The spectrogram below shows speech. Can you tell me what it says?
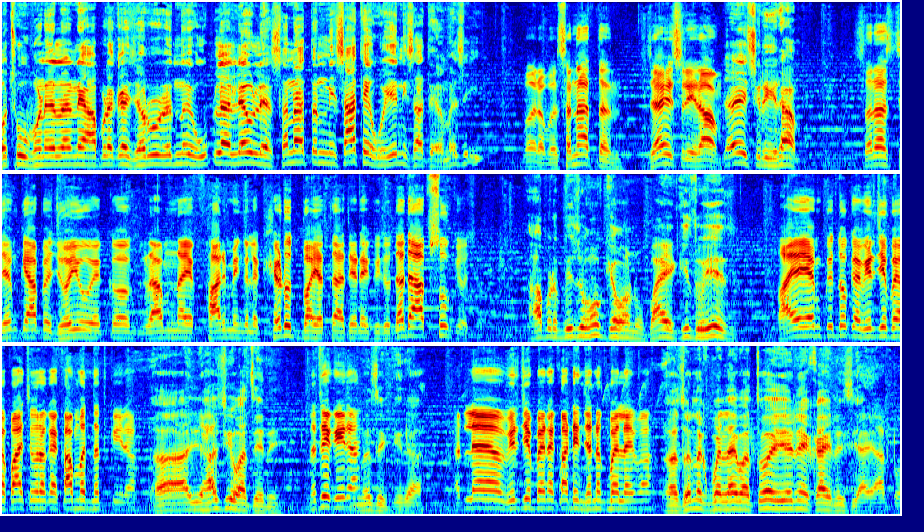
ઓછું ભણેલા ને આપણે કઈ જરૂર જ નહીં. ઉપલા લેવલે સનાતનની સાથે હોય એની સાથે અમે છીએ. બરાબર સનાતન. જય શ્રી રામ જય શ્રી રામ સરસ જેમ કે આપણે જોયું એક ગ્રામના એક ફાર્મિંગ એટલે ખેડૂત ભાઈ હતા તેણે કીધું દાદા આપ શું કહો છો? આપણે બીજું શું કહેવાનું? ભાઈ કીધું એ જ. ભાઈએ એમ કીધું કે વીરજીભાઈ પાંચ વર્ષ કઈ કામ જ નથી કર્યા. હા એ સાચી વાત એની. નથી કર્યા? નથી કર્યા. એટલે વીરજીભાઈને કાઢીને જનકભાઈ લાવ્યા? હા જનકભાઈ લાવ્યા તોય એને કાંઈ નથી આવ્યા આટો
